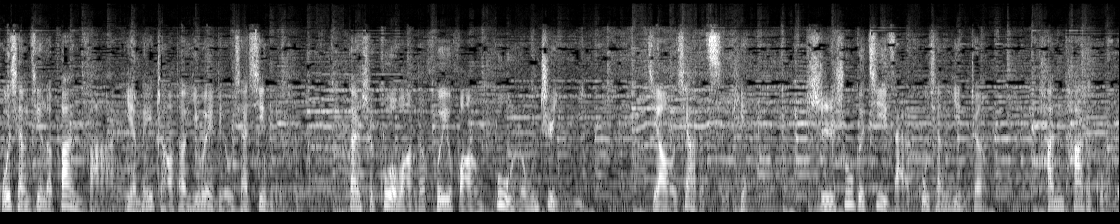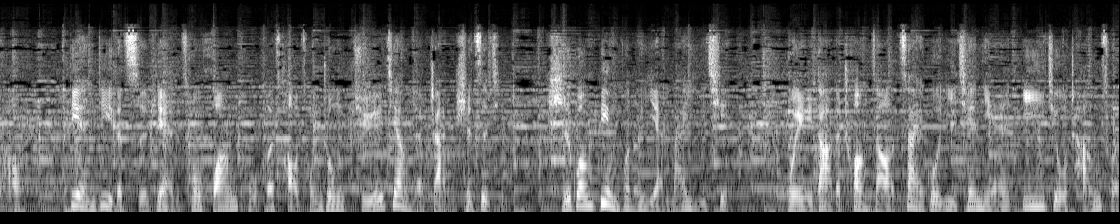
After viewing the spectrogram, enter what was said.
我想尽了办法，也没找到一位留下姓名。但是过往的辉煌不容置疑。脚下的瓷片，史书个记载互相印证。坍塌的古窑，遍地的瓷片从黄土和草丛中倔强地展示自己。时光并不能掩埋一切，伟大的创造再过一千年依旧长存。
